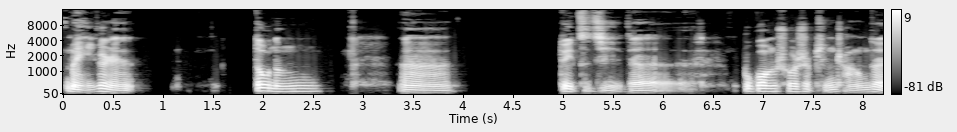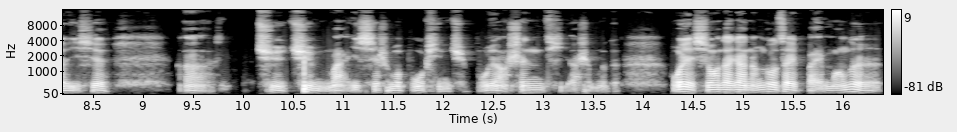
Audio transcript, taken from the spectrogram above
每一个人都能，嗯，对自己的不光说是平常的一些，啊，去去买一些什么补品去补养身体啊什么的。我也希望大家能够在百忙的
